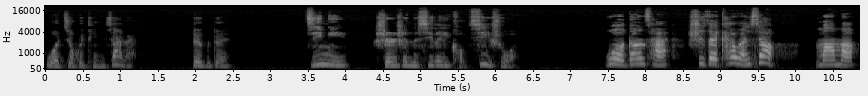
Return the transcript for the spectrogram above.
我就会停下来，对不对？”吉米深深的吸了一口气，说：“我刚才是在开玩笑，妈妈，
